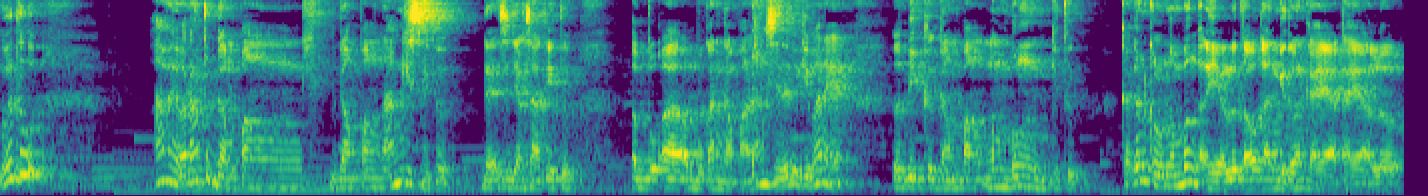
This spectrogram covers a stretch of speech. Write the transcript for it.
gue tuh apa ya orang tuh gampang gampang nangis gitu dari sejak saat itu. Uh, bu, uh, bukan gampang nangis tapi gimana ya lebih ke gampang ngembeng gitu. Kan kalau ngembeng ya lu tahu kan gitu kan kayak kayak lu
